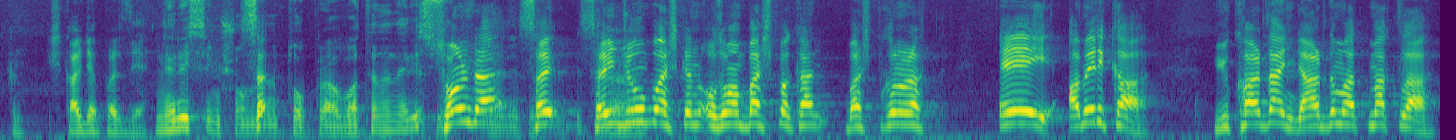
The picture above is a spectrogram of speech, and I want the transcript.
Bakın işgalci yaparız diye. Neresiymiş onların toprağı? Vatanı neresi? Sonra say- Sayın Cumhurbaşkanı o zaman başbakan, başbakan olarak ey Amerika yukarıdan yardım atmakla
